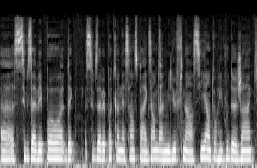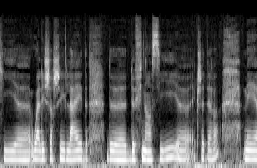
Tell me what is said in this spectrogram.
Euh, si vous avez pas de si vous avez pas de connaissances par exemple dans le milieu financier, entourez-vous de gens qui ou allez chercher l'aide de de financiers, etc. Mais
